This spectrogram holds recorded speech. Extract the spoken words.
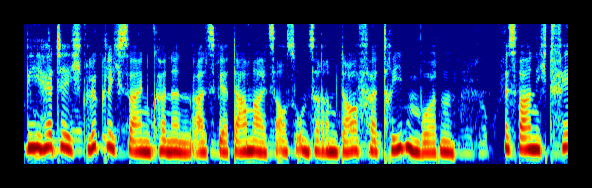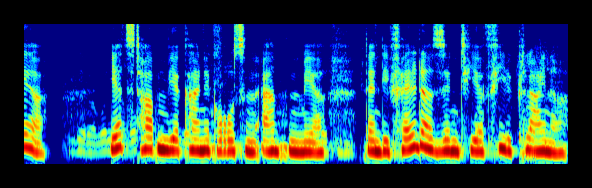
Wie hätte ich glücklich sein können, als wir damals aus unserem Dorf vertrieben wurden? Es war nicht fair. Jetzt haben wir keine großen Ernten mehr, denn die Felder sind hier viel kleiner.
